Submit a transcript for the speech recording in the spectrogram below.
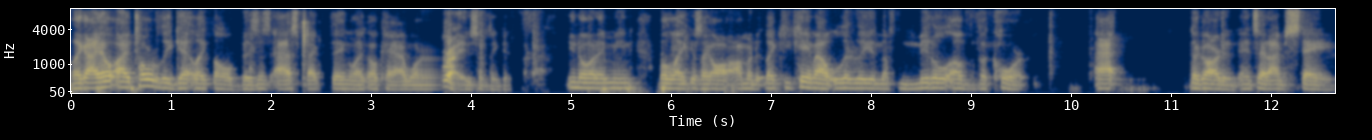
Like I I totally get like the whole business aspect thing. Like, okay, I want to do something different. You know what I mean? But like it's like, oh, I'm gonna like he came out literally in the middle of the court at the garden and said, I'm staying.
